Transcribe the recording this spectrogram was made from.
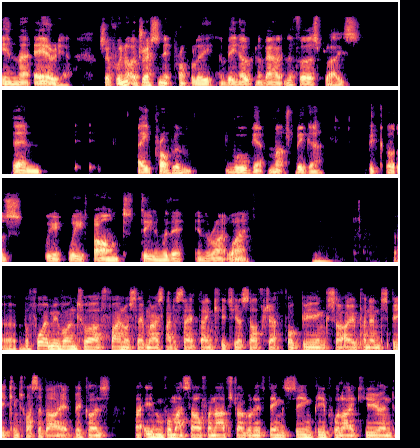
in that area. So if we're not addressing it properly and being open about it in the first place, then a problem will get much bigger because we we aren't dealing with it in the right way. Uh, before we move on to our final segment, I just like to say thank you to yourself, Geoff, for being so open and speaking to us about it. Because uh, even for myself, when I've struggled with things, seeing people like you and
